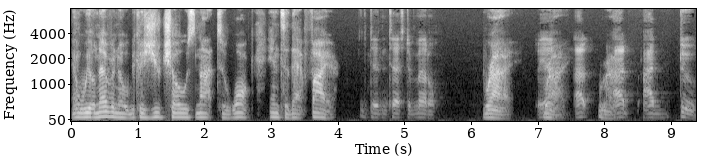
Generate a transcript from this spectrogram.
and we'll never know because you chose not to walk into that fire. Didn't test the mettle. Right yeah, right I, right. I, I do.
